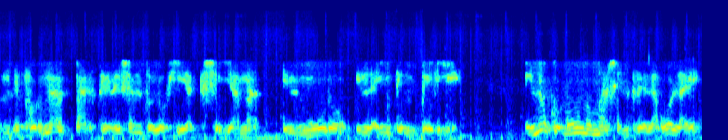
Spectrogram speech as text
de formar parte de esa antología que se llama El muro y la intemperie. Y no como uno más entre la bola, ¿eh?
